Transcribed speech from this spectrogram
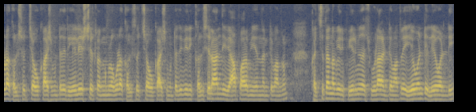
కూడా కలిసి వచ్చే అవకాశం ఉంటుంది. రియల్ ఎస్టేట్ రంగంలో కూడా కలిసి వచ్చే అవకాశం ఉంటుంది. వీరికి కలిసి రాంది వ్యాపారం ఏంటంటే మాత్రం ఖచ్చితంగా వీరి పేరు మీద చూడాలంటే మాత్రం ఏవంటి లేవండి.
